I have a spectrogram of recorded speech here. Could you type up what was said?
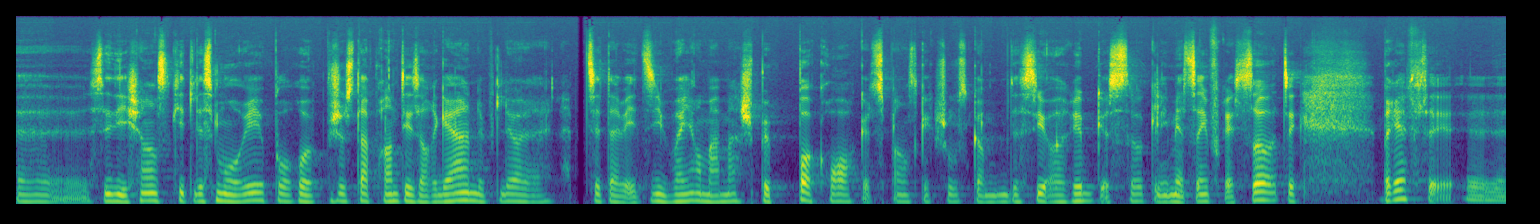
Euh, c'est des chances qu'ils te laissent mourir pour euh, juste apprendre tes organes. Puis là, la petite avait dit Voyons, maman, je peux pas croire que tu penses quelque chose comme de si horrible que ça, que les médecins feraient ça. Bref, euh,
